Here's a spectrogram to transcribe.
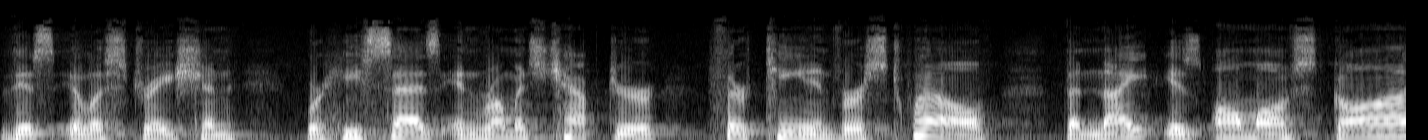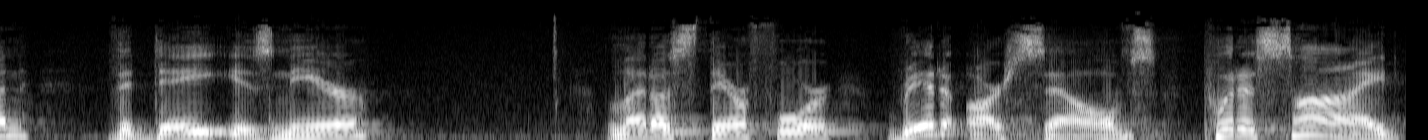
this illustration where he says in Romans chapter 13 and verse 12, The night is almost gone, the day is near. Let us therefore rid ourselves, put aside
